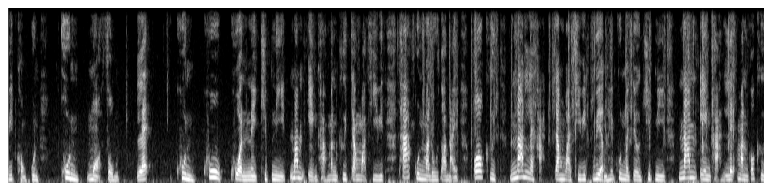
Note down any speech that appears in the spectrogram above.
วิตของคุณ คุณเหมาะสมและ คุณคู่ควรในคลิปนี้นั่นเองค่ะ มันคือจังหวะชีวิต ถ้าคุณมาดูตอนไหน ก็คือนั่นแหละค่ะ จังหวะชีวิตเวี่ยงให้คุณมาเจอคลิปนี้ นั่นเองค่ะ และมันก็คือ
